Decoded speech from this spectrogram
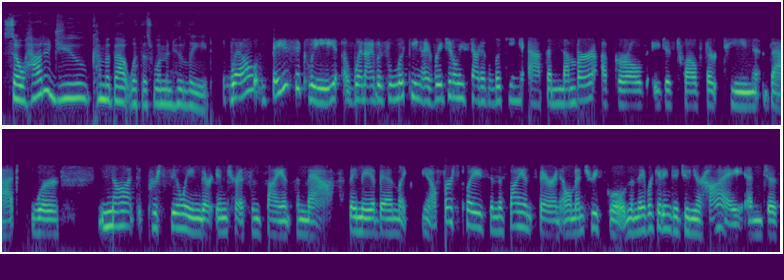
So, how did you come about with this Women Who Lead? Well, basically, when I was looking, I originally started looking at the number of girls ages 12, 13 that were not pursuing their interests in science and math. They may have been like, you know, first place in the science fair in elementary school, and then they were getting to junior high and just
